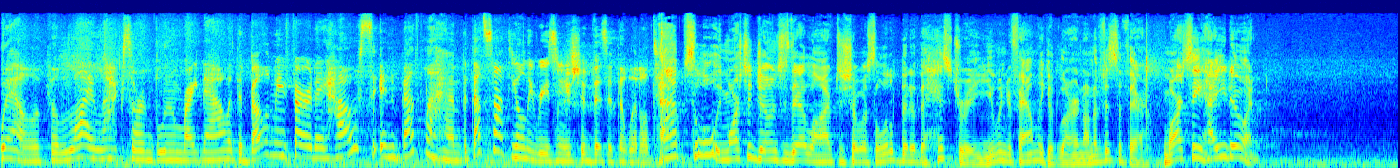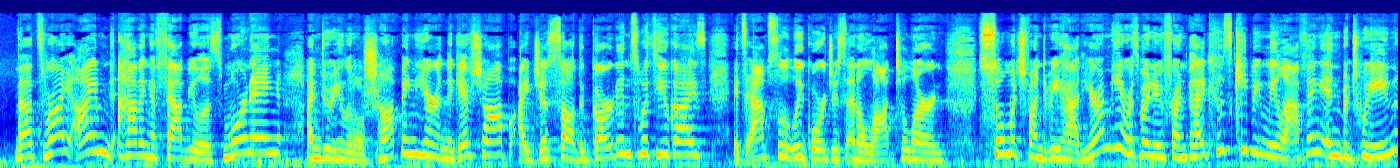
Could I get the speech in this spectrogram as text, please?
Well, the lilacs are in bloom right now at the Bellamy Ferriday House in Bethlehem, but that's not the only reason you should visit the little town. Absolutely. Marcy Jones is there live to show us a little bit of the history you and your family could learn on a visit there. Marcy, how you doing? That's right. I'm having a fabulous morning. I'm doing a little shopping here in the gift shop. I just saw the gardens with you guys. It's absolutely gorgeous and a lot to learn. So much fun to be had here. I'm here with my new friend Peg, who's keeping me laughing in between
